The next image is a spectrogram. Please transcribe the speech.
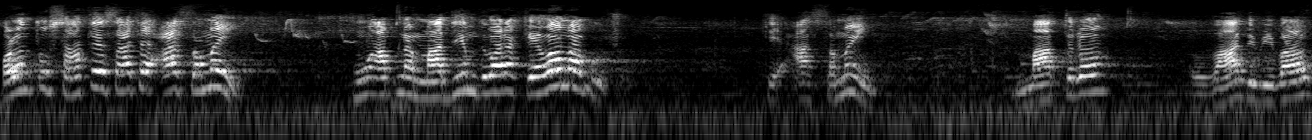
પરંતુ સાથે સાથે આ સમય હું આપના માધ્યમ દ્વારા કહેવા માંગુ છું કે આ સમય માત્ર વાદ વિવાદ,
